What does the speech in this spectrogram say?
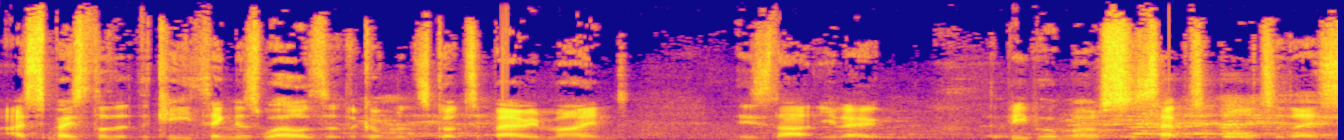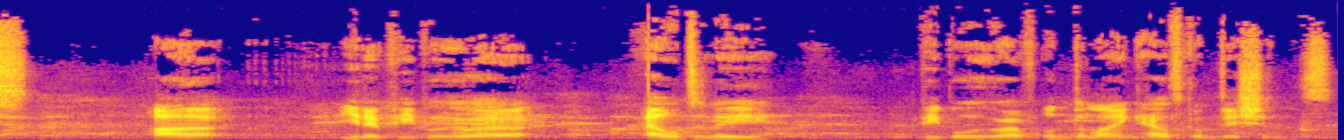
I suppose that the key thing as well is that the government's got to bear in mind is that you know the people most susceptible to this are you know people who are elderly, people who have underlying health conditions,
